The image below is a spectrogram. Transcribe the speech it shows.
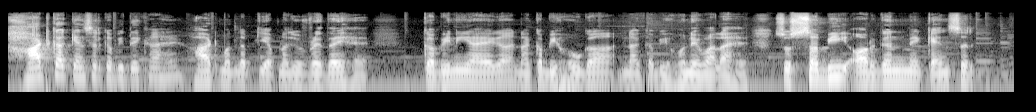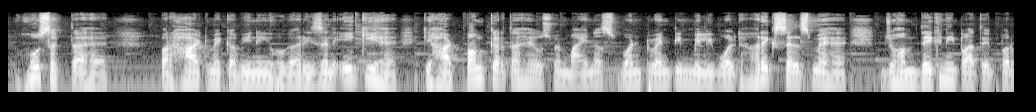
हार्ट का कैंसर कभी देखा है? हार्ट मतलब कि अपना जो हृदय है कभी नहीं आएगा ना कभी होगा ना कभी होने वाला है। सो so, सभी ऑर्गन में कैंसर हो सकता है। पर हार्ट में कभी नहीं होगा। रीज़न एक ही है कि हार्ट पंप करता है, उसमें माइनस वन ट्वेंटी मिली वोल्ट हर एक सेल्स में है, जो हम देख नहीं पाते। पर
